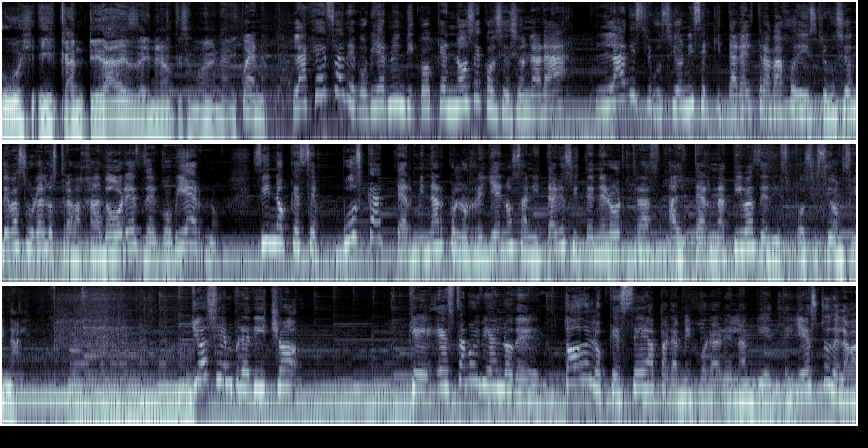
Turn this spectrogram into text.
Uy, y cantidades de dinero que se mueven ahí. Bueno, la jefa de gobierno indicó que no se concesionará la distribución y se quitará el trabajo de distribución de basura a los trabajadores del gobierno, sino que se busca terminar con los rellenos sanitarios y tener otras alternativas de disposición final. Yo siempre he dicho que está muy bien lo de todo lo que sea para mejorar el ambiente y esto de, la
